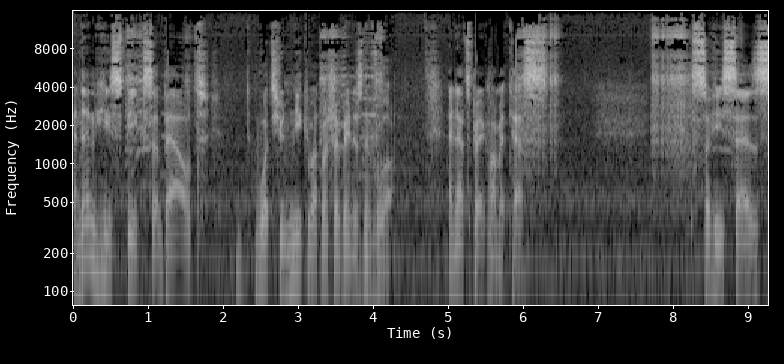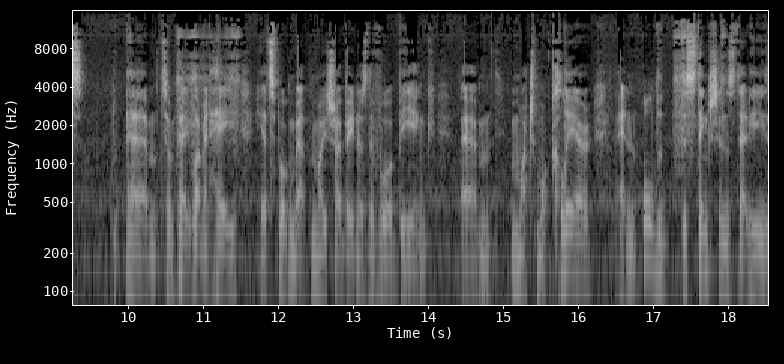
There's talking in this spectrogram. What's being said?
and then he speaks about what's unique about Moshe Rabbeinu's nevuah, and that's Perek Lamed Tes. So he says, um, so in Hey, he had spoken about Moshe Rabbeinu's nevuah being um, much more clear, and all the distinctions that he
